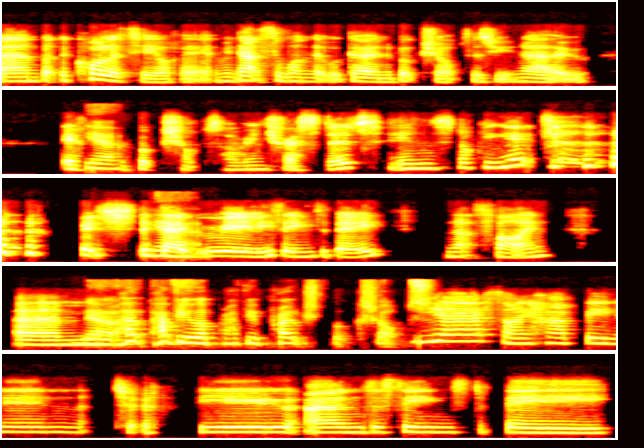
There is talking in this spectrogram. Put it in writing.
Um, but the quality of it, I mean, that's the one that would go in the bookshops, as you know, if Yeah. the bookshops are interested in stocking it, which they don't really seem to be, and that's fine. Um, No, have have you have you approached bookshops? Yes, I have been in to a few, and there seems to be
